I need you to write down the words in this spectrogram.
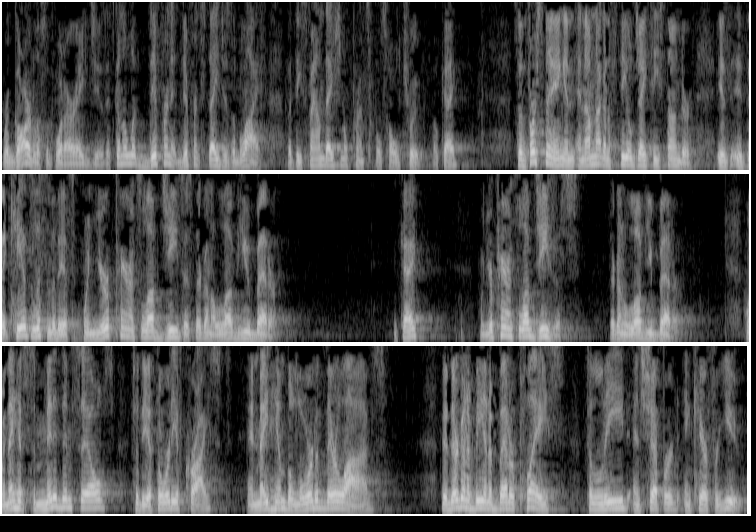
regardless of what our age is. It's going to look different at different stages of life, but these foundational principles hold true, okay? So the first thing, and, and I'm not going to steal JT's thunder, is, is that kids, listen to this, when your parents love Jesus, they're going to love you better. Okay? When your parents love Jesus, they're going to love you better. When they have submitted themselves to the authority of Christ and made Him the Lord of their lives, then they're going to be in a better place to lead and shepherd and care for you.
